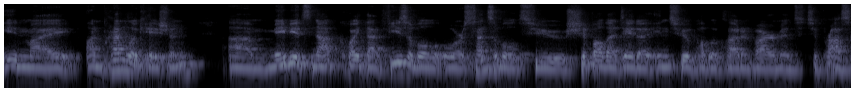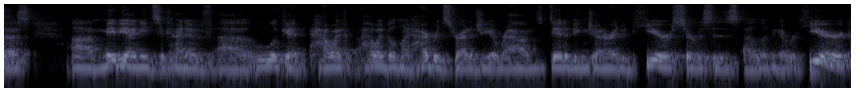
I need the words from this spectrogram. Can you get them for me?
in my on-prem location, um, maybe it's not quite that feasible or sensible to ship all that data into a public cloud environment to process um, maybe I need to kind of uh, look at how I how I build my hybrid strategy around data being generated here, services uh, living over here,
